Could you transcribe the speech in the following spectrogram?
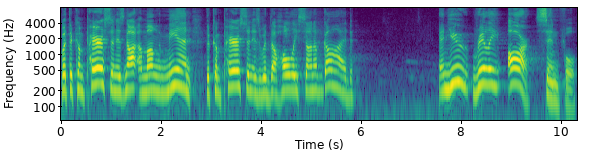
But the comparison is not among men, the comparison is with the Holy Son of God. And you really are sinful.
